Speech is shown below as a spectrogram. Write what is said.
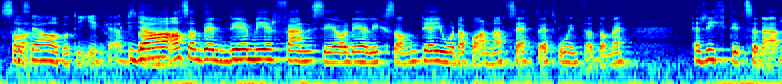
så, Specialbutiker. som- Ja, alltså det, det är mer fancy och det är liksom, det är gjorda på annat sätt och jag tror inte att de är riktigt sådär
